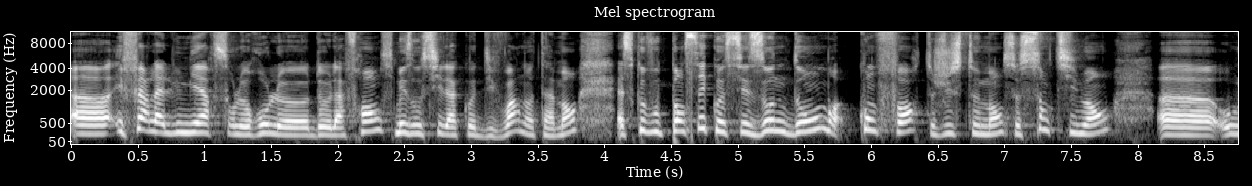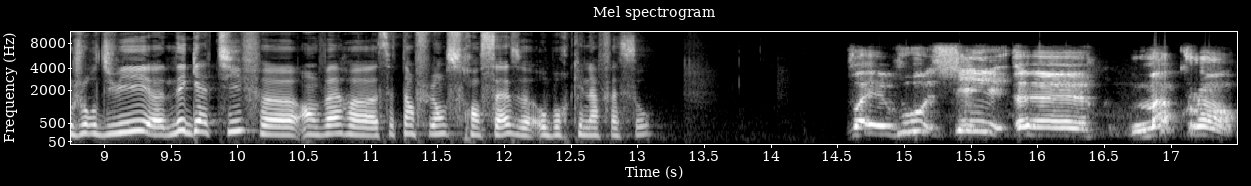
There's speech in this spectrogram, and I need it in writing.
euh, et faire la lumière sur le rôle de la France, mais aussi la Côte d'Ivoire notamment. Est-ce que vous pensez que ces zones d'ombre confortent justement ce sentiment euh, aujourd'hui négatif envers cette influence française au Burkina Faso? Voyez-vous, si Macron,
